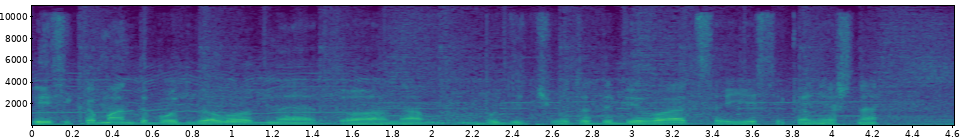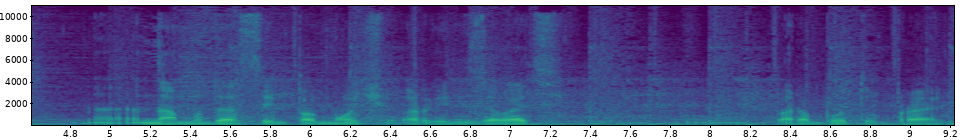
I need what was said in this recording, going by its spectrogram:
если команда будет голодная, то она будет чего-то добиваться. Если, конечно, нам удастся им помочь организовать работу правильно.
